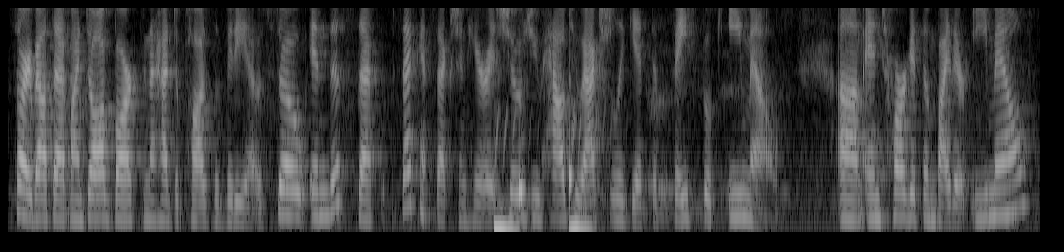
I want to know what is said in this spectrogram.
Sorry about that. My dog barked and I had to pause the video. So in this sec second section here, it shows you how to actually get the Facebook emails um, and target them by their emails.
